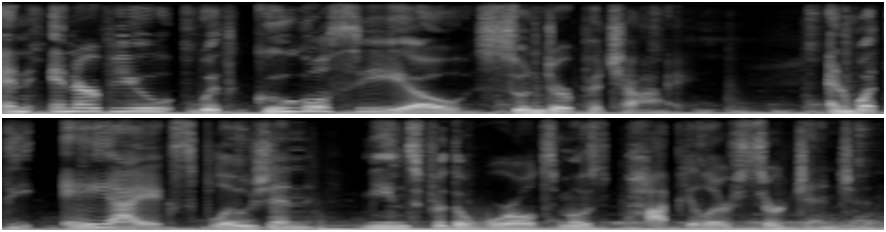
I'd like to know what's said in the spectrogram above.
an interview with Google CEO Sundar Pichai and what the AI explosion means for the world's most popular search engine.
